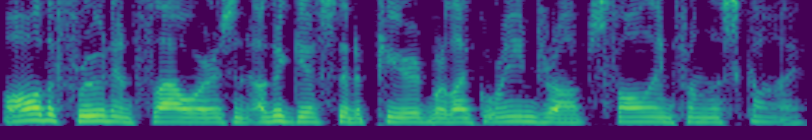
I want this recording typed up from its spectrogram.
All the fruit and flowers and other gifts that appeared were like raindrops falling from the sky.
